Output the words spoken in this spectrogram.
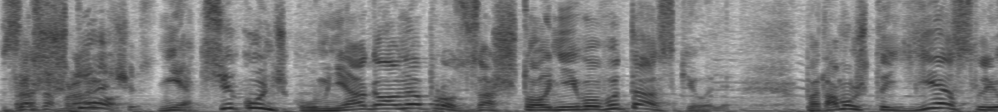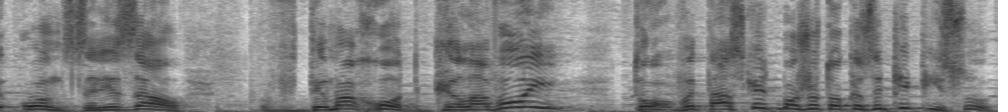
За что? сейчас? Нет, секундочку, у меня главный вопрос. За что они его вытаскивали? Потому что если он залезал в дымоход головой, то вытаскивать можно только за пипису.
